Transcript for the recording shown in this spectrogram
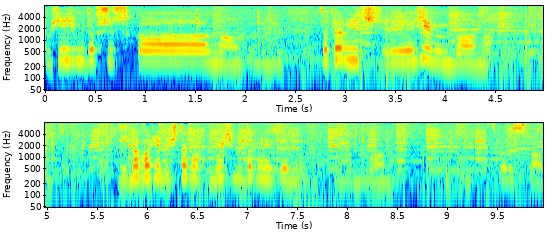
Musieliśmy to wszystko, no, yy, zapewnić yy, ziemią, bo no. Że na wodzie byś tego, byśmy tego nie zrobili. Bo było, no, trochę słabo.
